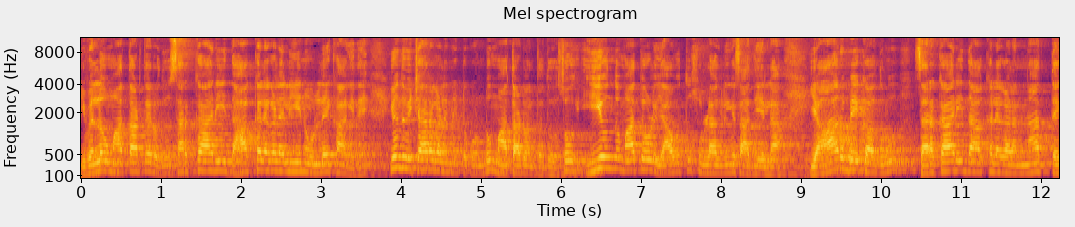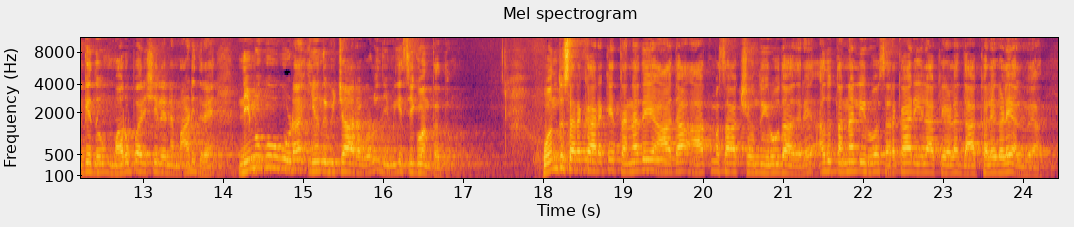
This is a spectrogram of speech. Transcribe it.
ಇವೆಲ್ಲವೂ ಮಾತಾಡ್ತಾ ಇರೋದು ಸರ್ಕಾರಿ ದಾಖಲೆಗಳಲ್ಲಿ ಏನು ಉಲ್ಲೇಖ ಆಗಿದೆ ಈ ಒಂದು ವಿಚಾರಗಳನ್ನಿಟ್ಟುಕೊಂಡು ಮಾತಾಡುವಂಥದ್ದು. ಸೊ ಈ ಒಂದು ಮಾತುಗಳು ಯಾವತ್ತೂ ಸುಳ್ಳಾಗಲಿಕ್ಕೆ ಸಾಧ್ಯ ಇಲ್ಲ. ಯಾರು ಬೇಕಾದರೂ ಸರ್ಕಾರಿ ದಾಖಲೆಗಳನ್ನು ತೆಗೆದು ಮರುಪರಿಶೀಲನೆ ಮಾಡಿದರೆ ನಿಮಗೂ ಕೂಡ ಈ ಒಂದು ವಿಚಾರಗಳು ನಿಮಗೆ ಸಿಗುವಂಥದ್ದು. ಒಂದು ಸರ್ಕಾರಕ್ಕೆ ತನ್ನದೇ ಆದ ಆತ್ಮಸಾಕ್ಷಿಯೊಂದು ಇರುವುದಾದರೆ ಅದು ತನ್ನಲ್ಲಿರುವ ಸರ್ಕಾರಿ ಇಲಾಖೆಗಳ ದಾಖಲೆಗಳೇ ಅಲ್ವೇ?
